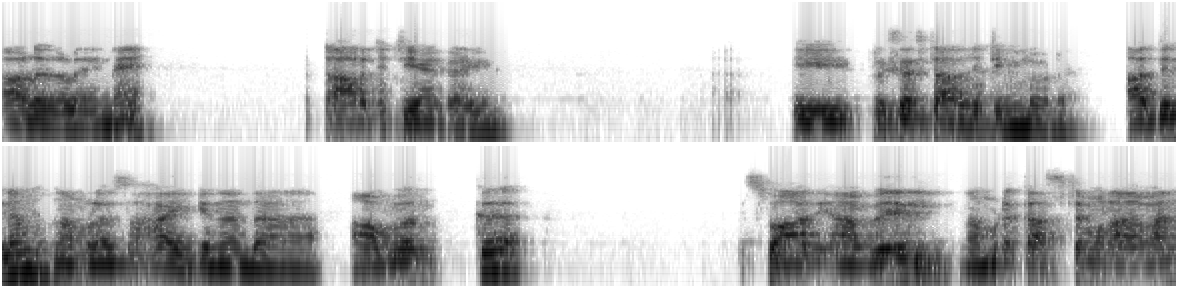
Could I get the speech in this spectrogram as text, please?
ആളുകളെ ടാർഗറ്റ് ചെയ്യാൻ കഴിയും. ഈ റിസർച്ച് ടാർഗറ്റിങ്ങിലൂടെ അതിനും നമ്മളെ സഹായിക്കുന്ന എന്താണ്? അവർക്ക് സ്വാധീ അവരിൽ നമ്മുടെ കസ്റ്റമർ ആവാൻ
